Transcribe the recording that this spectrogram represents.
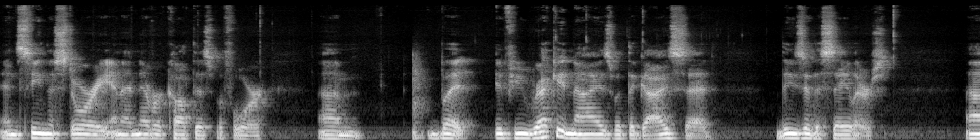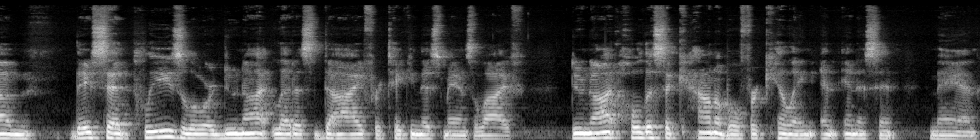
and seen the story, and I never caught this before. Um, but if you recognize what the guys said, these are the sailors. Um, they said, Please, Lord, do not let us die for taking this man's life. Do not hold us accountable for killing an innocent man.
